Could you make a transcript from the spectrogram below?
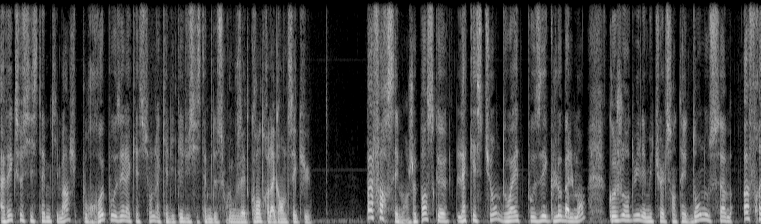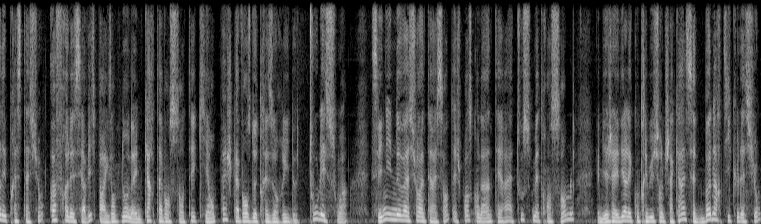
avec ce système qui marche pour reposer la question de la qualité du système de soins. Vous êtes contre la grande sécu pas forcément. Je pense que la question doit être posée globalement, qu'aujourd'hui les mutuelles santé dont nous sommes offrent des prestations, offrent des services. Par exemple, nous on a une carte avance santé qui empêche l'avance de trésorerie de tous les soins. C'est une innovation intéressante et je pense qu'on a intérêt à tous mettre ensemble, eh bien j'allais dire les contributions de chacun et cette bonne articulation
